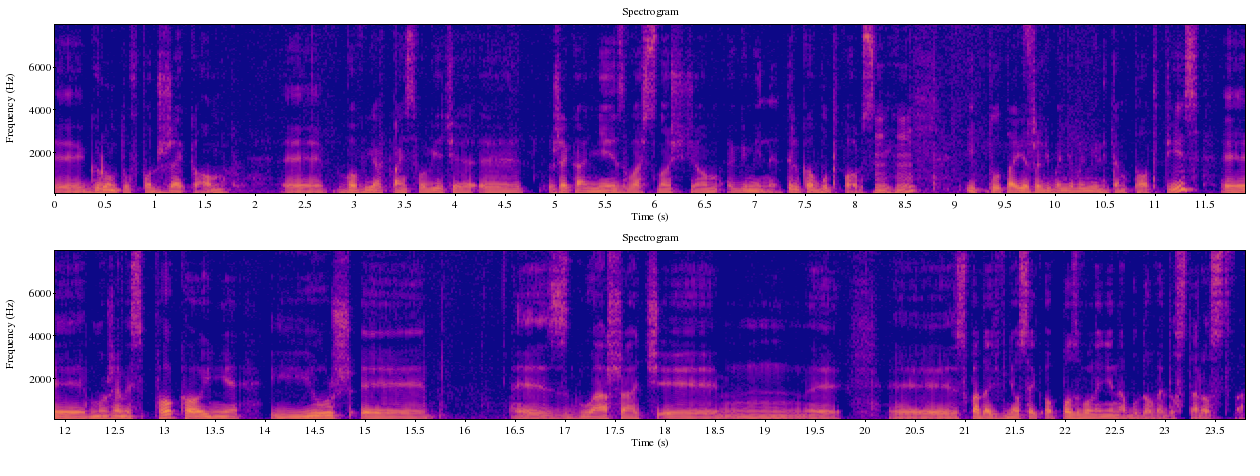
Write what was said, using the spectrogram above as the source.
y, gruntów pod rzeką, y, bo jak Państwo wiecie, y, rzeka nie jest własnością gminy, tylko Wód Polskich. I tutaj, jeżeli będziemy mieli ten podpis, y, możemy spokojnie już y, y, zgłaszać, mm, składać wniosek o pozwolenie na budowę do starostwa.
